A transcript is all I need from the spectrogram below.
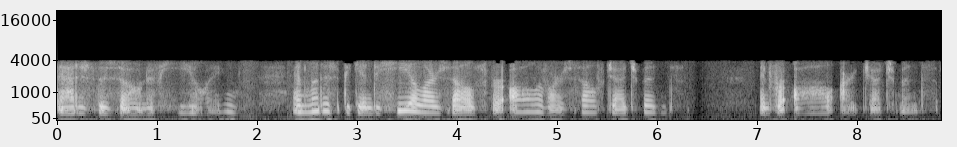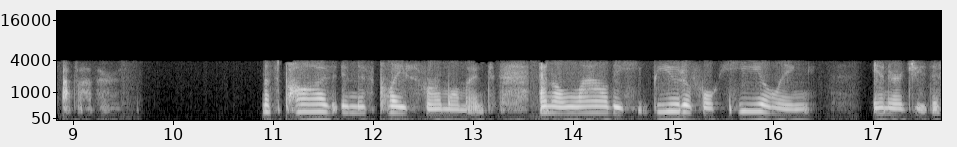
That is the zone of healing. And let us begin to heal ourselves for all of our self-judgments and for all our judgments of others. Let's pause in this place for a moment and allow the beautiful healing energy, this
